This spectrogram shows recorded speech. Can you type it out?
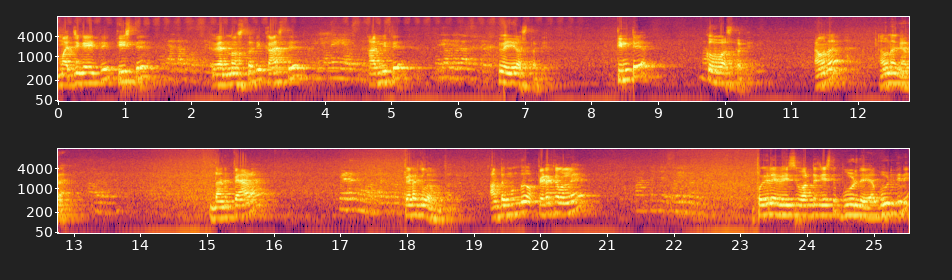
మజ్జిగ అయితే తీస్తే వెన్న వస్తుంది కాస్తే అమ్మితే వెయ్యి వస్తుంది. తింటే కొవ్వు వస్తుంది. అవునా? అవునా కదా? దాని పేడ పిడకలు అమ్ముతుంది అంతకుముందు ఆ పిడకలనే పొయ్యిలో వేసి వంట చేస్తే బూడిదే ఆ బూడిదని?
